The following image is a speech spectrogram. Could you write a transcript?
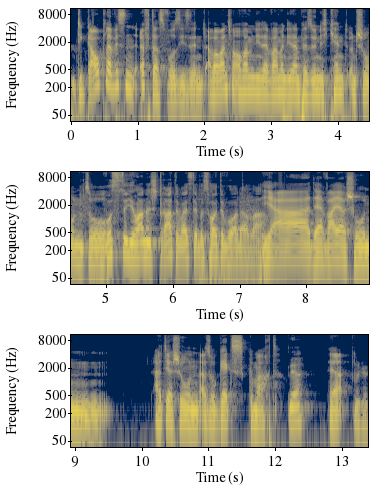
Die Gaukler wissen öfters, wo sie sind. Aber manchmal auch, weil man die, weil man die dann persönlich kennt und schon so. Wusste Johannes Strate, weiß der bis heute, wo er da war. Ja, der war ja schon, hat ja schon, also Gags gemacht. Ja? Ja. Okay.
